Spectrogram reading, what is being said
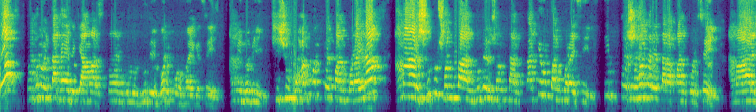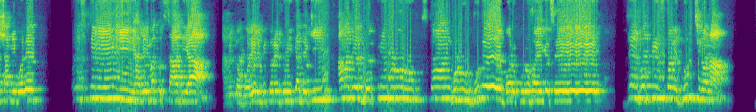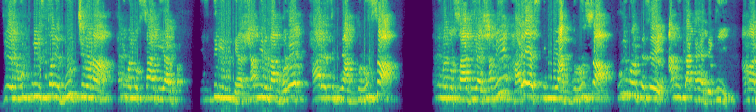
তখন ওই তাকায় দেখে আমার স্তনগুলো দুধে ভরপুর হয়ে গেছে। আমি নবী শিশু মুহাম্মদকে পান করাইলাম আমার শুধু সন্তান, দুধের সন্তান, তাকেও পান করাইছি। তৃপ্ত সহকারে তারা পান করছে। আমার স্বামী বলে, ওই স্ত্রী হালিমাতু সাদিয়া, আমি তো ঘরের ভিতরে ডুইকা দেখি, আমাদের বকরিগুলোর স্তনগুলো দুধে ভরপুর হয়ে গেছে। যে বকরির স্তনে দুধ ছিল না, যে উটনির স্তনে দুধ ছিল না, হালিমাতু সাদিয়ার স্ত্রীর স্বামীর নাম হলো হারেস ইবনে আব্দুল সাদিয়ার স্বামী আব্দুল উনি বলতেছে, আমি দেখি, আমার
